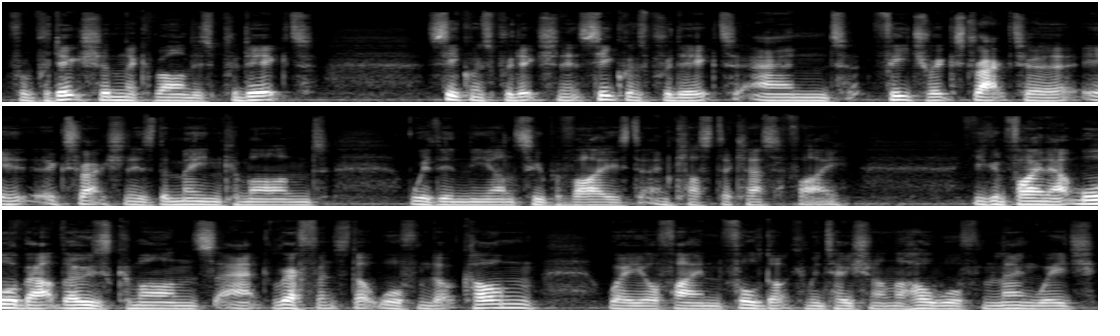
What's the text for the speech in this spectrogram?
For prediction, the command is predict. Sequence prediction, it's sequence predict. And feature extractor extraction is the main command within the unsupervised and cluster classify. You can find out more about those commands at reference.wolfram.com, where you'll find full documentation on the whole Wolfram language.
